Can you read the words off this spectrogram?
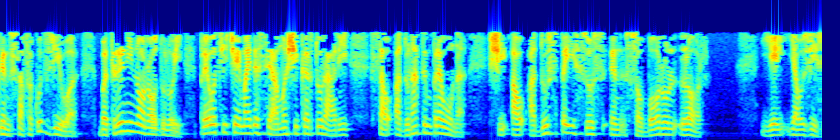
Când s-a făcut ziua, bătrânii norodului, preoții cei mai de seamă și cărturarii s-au adunat împreună și au adus pe Isus în soborul lor. Ei i-au zis,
